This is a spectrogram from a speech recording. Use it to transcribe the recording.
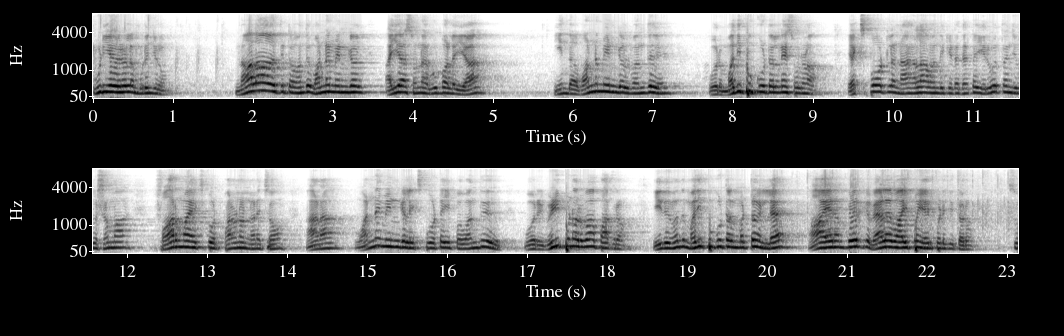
கூடிய விரைவில் முடிஞ்சிடும். நாலாவது திட்டம் வந்து வண்ண மீன்கள் ஐயா சொன்னார் ரூபால் ஐயா இந்த வண்ண மீன்கள் வந்து ஒரு மதிப்பு கூட்டல்னே சொல்லலாம். எக்ஸ்போர்ட்டில் நாங்களாம் வந்து கிட்டத்தட்ட இருபத்தஞ்சி வருஷமாக ஃபார்மா எக்ஸ்போர்ட் பண்ணணும்னு நினச்சோம். ஆனால் வண்ண மீன்கள் எக்ஸ்போர்ட்டை இப்போ வந்து ஒரு விழிப்புணர்வாக பார்க்குறோம் இது வந்து மதிப்பு கூட்டல் மட்டும் இல்லை ஆயிரம் பேருக்கு வேலை வாய்ப்பும் ஏற்படுத்தி தரும். ஸோ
